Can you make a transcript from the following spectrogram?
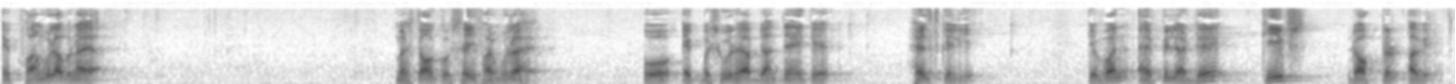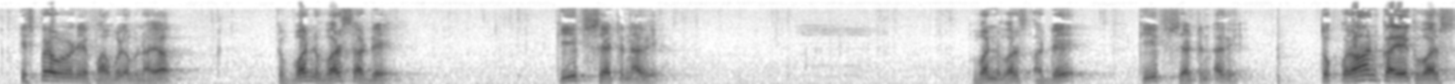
ایک فارمولہ بنایا۔ میں سمجھتا ہوں کہ وہ صحیح فارمولہ ہے۔ وہ ایک مشہور ہے، آپ جانتے ہیں کہ ہیلتھ کے لیے، کہ one apple a day keeps doctor away اس پر انہوں نے یہ فارمولہ بنایا کہ one verse a day keep Satan away one verse a day keep Satan away تو قرآن کا ایک ورس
